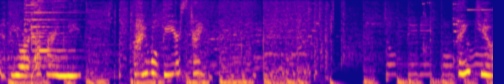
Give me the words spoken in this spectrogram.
If you are ever in need, I will be your strength. Thank you.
